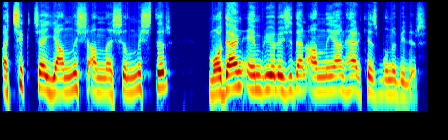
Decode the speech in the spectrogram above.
açıkça yanlış anlaşılmıştır. Modern embriyolojiden anlayan herkes bunu bilir.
